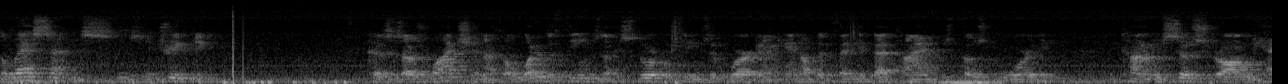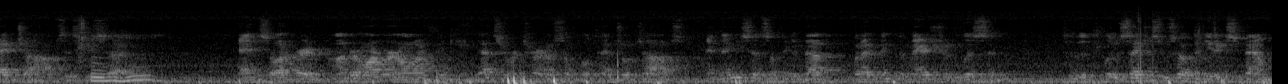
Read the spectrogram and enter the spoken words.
The last sentence intrigued me. Because as I was watching, I thought, what are the themes, the historical themes at work? And I can't help but think at that time, it was post-war, the economy was so strong, we had jobs, as you said. Mm-hmm. And so I heard Under Armour and all, I think, hey, that's a return of some potential jobs. And then you said something about, but I think the mayor should listen to the clues. So I just was hoping you'd expound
